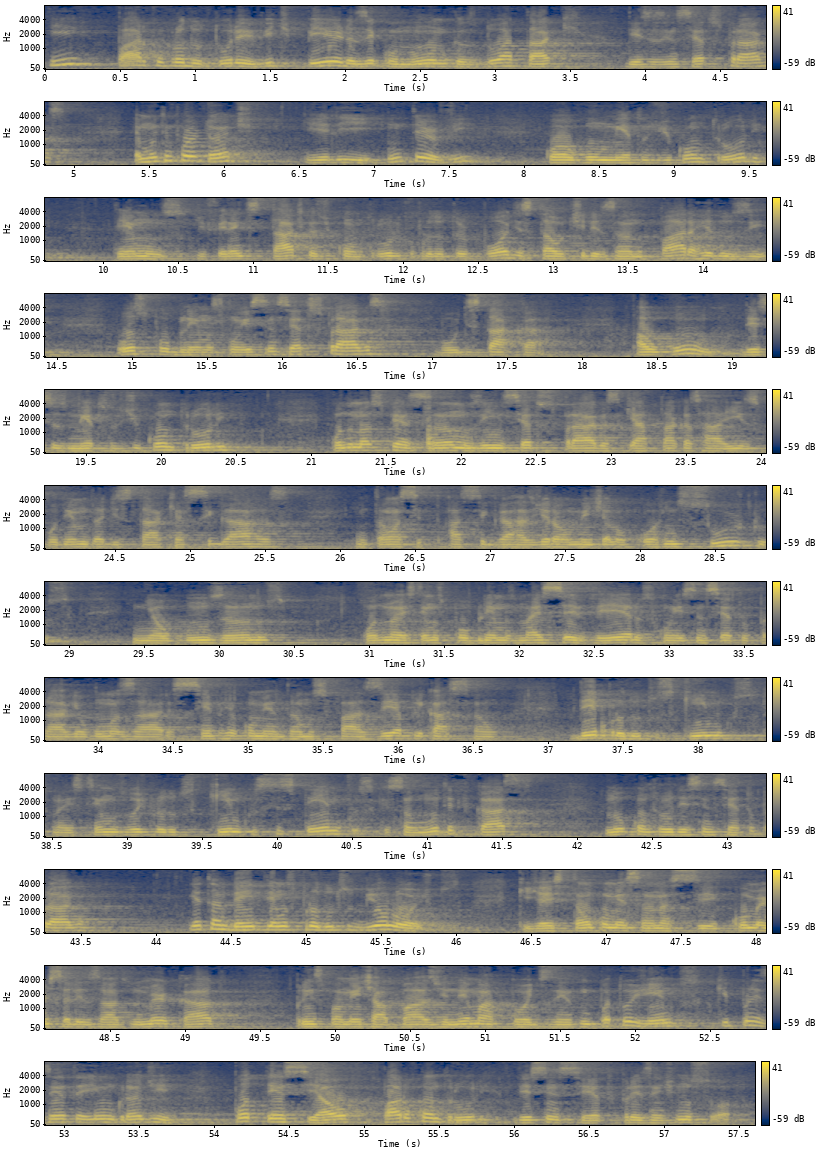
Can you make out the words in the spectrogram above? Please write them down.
e para que o produtor evite perdas econômicas do ataque desses insetos pragas, é muito importante ele intervir com algum método de controle. Temos diferentes táticas de controle que o produtor pode estar utilizando para reduzir os problemas com esses insetos pragas. Vou destacar algum desses métodos de controle. Quando nós pensamos em insetos pragas que atacam as raízes, podemos dar destaque às cigarras. Então, as cigarras geralmente ocorrem em surtos em alguns anos. Quando nós temos problemas mais severos com esse inseto praga em algumas áreas, sempre recomendamos fazer aplicação de produtos químicos. Nós temos hoje produtos químicos sistêmicos que são muito eficazes no controle desse inseto praga. E também temos produtos biológicos que já estão começando a ser comercializados no mercado, principalmente à base de nematóides patogênicos, que apresentam aí um grande potencial para o controle desse inseto presente no solo.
